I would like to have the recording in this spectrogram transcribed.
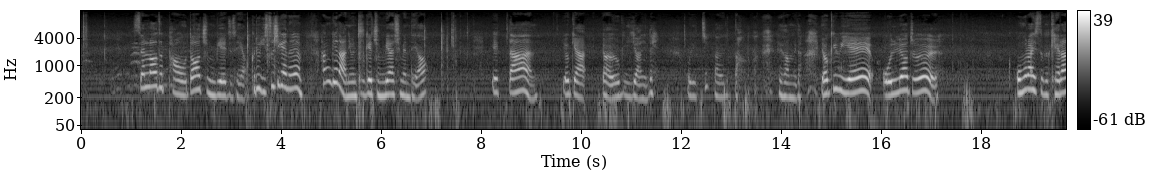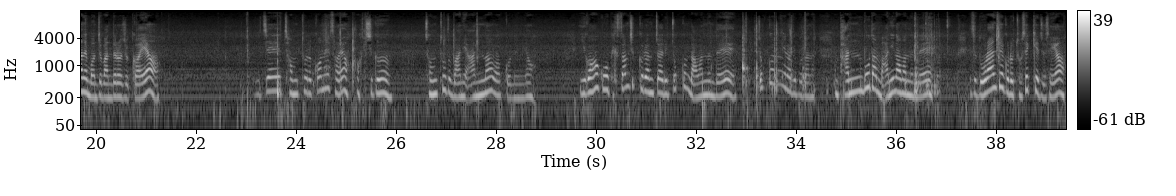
샐러드 파우더 준비해주세요. 그리고 이쑤시개는 한 개나 아니면 두 개 준비하시면 돼요. 일단 여기 아, 야 여기 이게 아닌데 어디 있지? 아 여기 있다. 죄송합니다. 여기 위에 올려줄 오므라이스 그 계란을 먼저 만들어 줄 거예요. 이제 점토를 꺼내서요. 어, 지금 점토도 많이 안 남았거든요. 이거 하고 130g짜리 조금 남았는데 조금이라기보다는 반보단 많이 남았는데 그래서 노란색으로 조색해 주세요.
